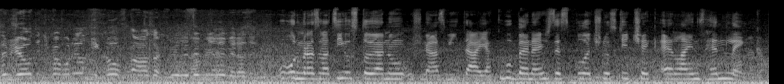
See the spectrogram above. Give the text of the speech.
Myslím, že ho teďka odjel Michov a za chvíli by měli vyrazit. U odmrazovacího stojanu už nás vítá Jakub Beneš ze společnosti Czech Airlines Handling.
